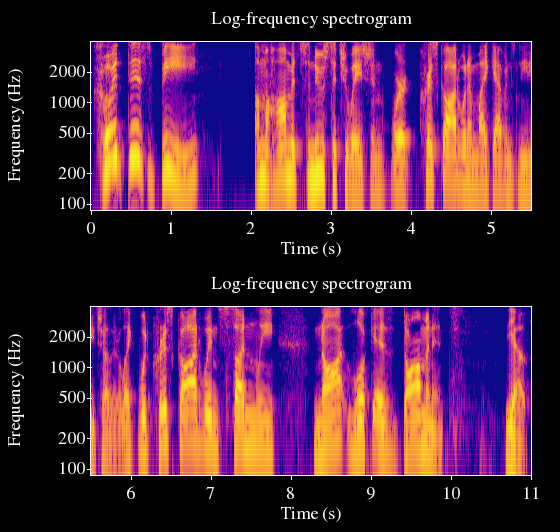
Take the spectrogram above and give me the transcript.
Could this be a Mohamed Sanu situation where Chris Godwin and Mike Evans need each other? Like would Chris Godwin suddenly not look as dominant Yep.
